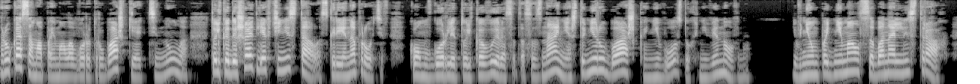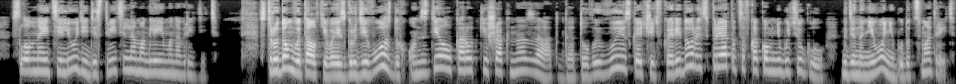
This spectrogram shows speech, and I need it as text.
Рука сама поймала ворот рубашки и оттянула. Только дышать легче не стало, скорее напротив. Ком в горле только вырос от осознания, что ни рубашка, ни воздух не виновны. В нем поднимался банальный страх, словно эти люди действительно могли ему навредить. С трудом выталкивая из груди воздух, он сделал короткий шаг назад, готовый выскочить в коридор и спрятаться в каком-нибудь углу, где на него не будут смотреть.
